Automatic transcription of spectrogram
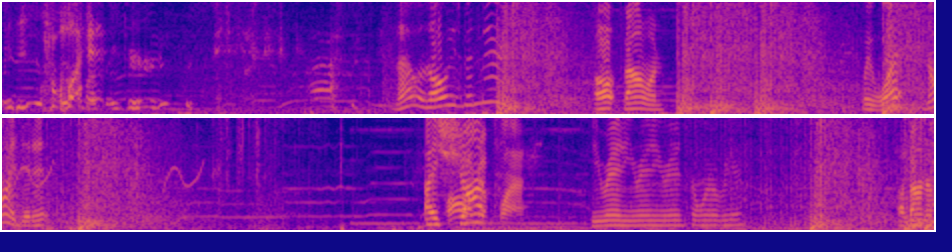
you? He just bit What? That was always been there. Oh, found one. Wait, what? No, I didn't. I Oh, I shot. got flash. he ran, he ran, he ran somewhere over here. I found him.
